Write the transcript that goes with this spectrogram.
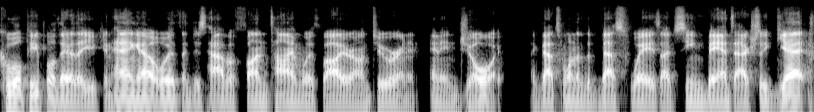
cool people there that you can hang out with and just have a fun time with while you're on tour and, and enjoy. Like that's one of the best ways I've seen bands actually get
